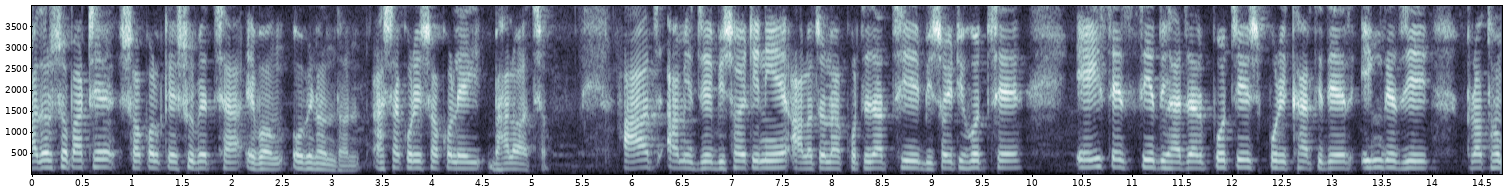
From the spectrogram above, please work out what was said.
আদর্শ পাঠে সকলকে শুভেচ্ছা এবং অভিনন্দন। আশা করি সকলেই ভালো আছো। আজ আমি যে বিষয়টি নিয়ে আলোচনা করতে যাচ্ছি, বিষয়টি হচ্ছে এইচএসসি দুই হাজার পঁচিশ পরীক্ষার্থীদের ইংরেজি প্রথম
